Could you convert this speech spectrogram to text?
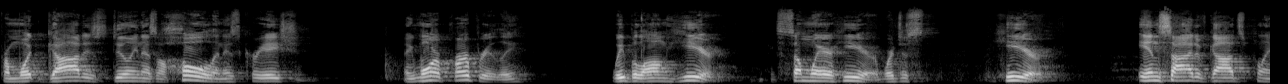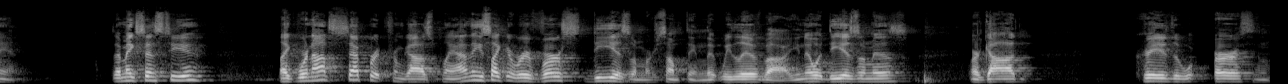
from what God is doing as a whole in His creation. Like more appropriately, we belong here, like somewhere here. We're just here, inside of God's plan. Does that make sense to you? Like we're not separate from God's plan. I think it's like a reverse deism or something that we live by. You know what deism is? Where God created the earth and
